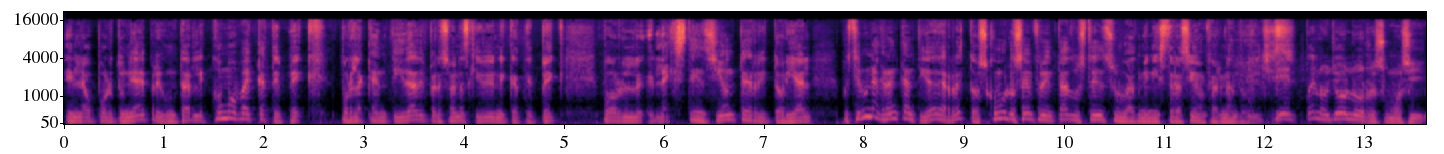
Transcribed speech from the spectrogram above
en la oportunidad de preguntarle cómo va Ecatepec por la cantidad de personas que viven en Ecatepec, por la extensión territorial, pues tiene una gran cantidad de retos. ¿Cómo los ha enfrentado usted en su administración, Fernando Vilchis? Bien, bueno, yo lo resumo así,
